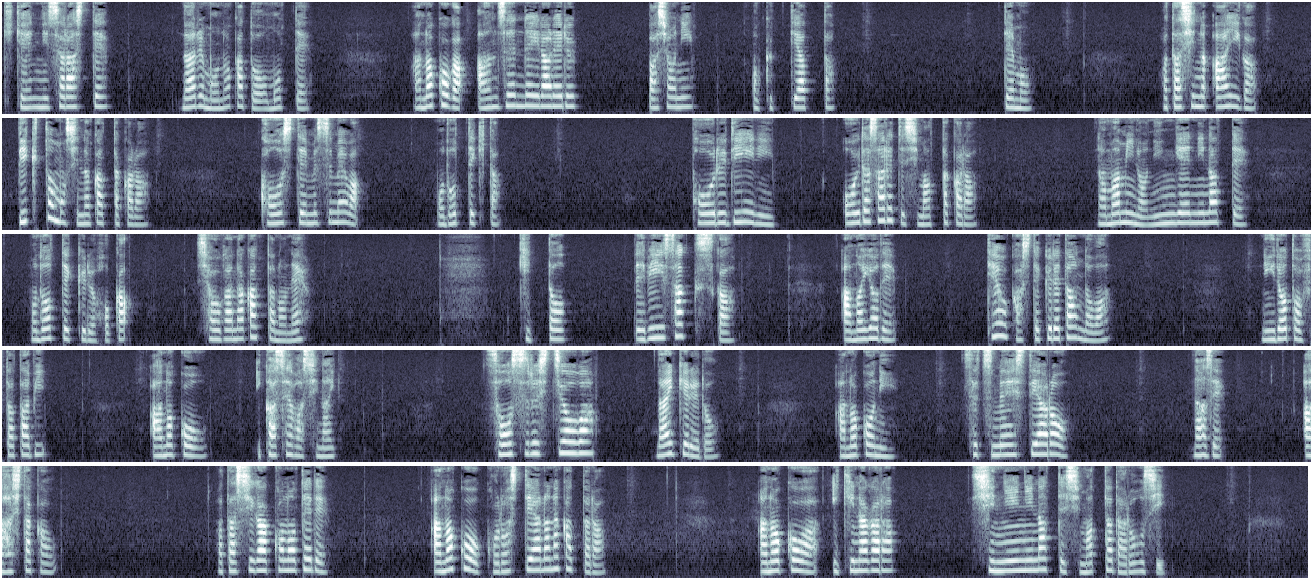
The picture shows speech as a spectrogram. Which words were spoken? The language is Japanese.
危険にさらしてなるものかと思って、あの子が安全でいられる場所に送ってやった。でも、私の愛がびくともしなかったから、こうして娘は戻ってきた。ポール・ディーに追い出されてしまったから、生身の人間になって戻ってくるほか、しょうがなかったのね。きっと、ベビーサックスが、あの世で手を貸してくれたんだわ。二度と再び、あの子を生かせはしない。そうする必要はないけれど、あの子に説明してやろう。なぜ、ああしたかを。私がこの手で、あの子を殺してやらなかったら、あの子は生きながら死人になってしまっただろうし、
